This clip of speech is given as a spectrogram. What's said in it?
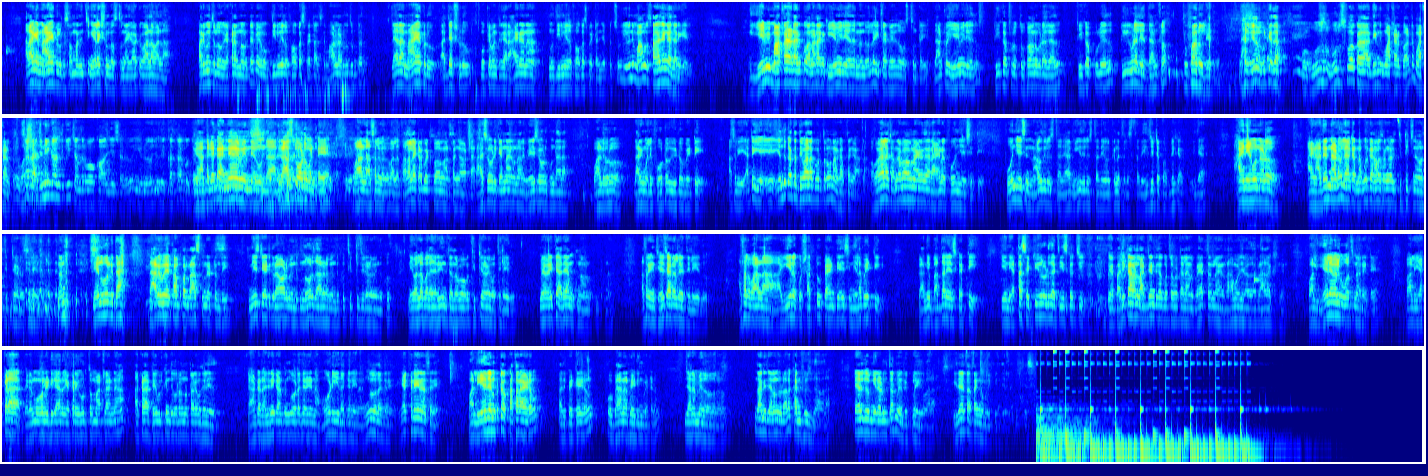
అలాగే నాయకులకు సంబంధించి ఎలక్షన్లు వస్తున్నాయి కాబట్టి వాళ్ళ వాళ్ళ పరిమితులు ఎక్కడన్నా ఉంటే మేము దీని మీద ఫోకస్ పెట్టాల్సింది. వాళ్ళు అడుగుతుంటారు. లేదా నాయకుడు అధ్యక్షుడు ముఖ్యమంత్రి గారు ఆయననా నువ్వు దీని మీద ఫోకస్ పెట్టని చెప్పొచ్చు. ఇవన్నీ మామూలు సహజంగా జరిగేవి. ఏమీ మాట్లాడడానికి అనడానికి ఏమీ లేదన్నందువల్ల ఇట్లాంటి ఏదో వస్తుంటాయి. దాంట్లో ఏమీ లేదు. టీ కప్పులో తుఫాను కూడా కాదు. టీ కప్పు లేదు. టీ కూడా లేదు. దాంట్లో తుఫాను లేదు. దాని మీద ఊరికేదో ఊసిపోక దీనికి మాట్లాడుకోవాలంటే మాట్లాడుకో. సార్ రజనీకాంత్కి చంద్రబాబు కాల్ చేశారు ఈ రోజు కథ అంతకంటే అన్యాయం ఏంది ఉందా అది రాసుకోవడం అంటే వాళ్ళు అసలు వాళ్ళ తలలు ఎక్కడ పెట్టుకోవాలని అర్థం కావట్లే. రాసినోడికన్నా ఉండాలి వేసినోడికి ఉండాలా? వాళ్ళు ఎవరో దానికి మళ్ళీ ఫోటో గీటో పెట్టి అసలు అంటే ఎందుకు అంత దివాలా కొడుతున్నారో నాకు అర్థం కావట్లే. ఒకవేళ చంద్రబాబు నాయుడు గారు ఆయనకు ఫోన్ చేసింది ఫోన్ చేసింది నాకు తెలుస్తుందా? మీకు తెలుస్తుంది? ఎవరికైనా తెలుస్తుంది? ఇజ్ ఇట్ పబ్లిక్ ఇదే? ఆయన ఏమన్నాడో ఆయన అదన్నాడో లేక నా ఊరికి అనవసరంగా తిట్టించినామని తిట్టాడో తెలియదు. నన్ను నేను ఊరికి దా దారిపోయే కంపెనీ రాసుకున్నట్టుంది. మీ స్టేట్కి రావడం ఎందుకు? నోరు జారడం ఎందుకు? తిట్టు తినడం ఎందుకు? నీ వల్ల భలే జరిగింది చంద్రబాబు తిట్టినాడేమో తెలియదు. మేమైతే అదే అనుకున్నాం అనుకుంటున్నా. అసలు ఏం చేశాడో లేదో తెలియదు. అసలు వాళ్ళ ఈయనకు షర్టు ప్యాంట్ వేసి నిలబెట్టి అన్ని బద్దలు వేసి కట్టి ఈయన ఎట్ట సెక్యూర్డ్గా తీసుకొచ్చి రేపు అధికారంలో అర్జెంటుగా కూర్చోబెట్టాలనే ప్రయత్నంలో ఆయన రామోజీరావు గారు రాధాకృష్ణ గారు. వాళ్ళు ఏ లెవెల్కి పోతున్నారంటే వాళ్ళు ఎక్కడ జగన్మోహన్ రెడ్డి గారు ఎక్కడ ఎవరితో మాట్లాడినా అక్కడ టేబుల్ కింద ఎవరన్నా ఉంటారేమో తెలియదు. అంటే రజనీకాంత్ ఇంకో దగ్గరైనా మోడీ దగ్గరైనా ఇంకో దగ్గరైనా ఎక్కడైనా సరే. వాళ్ళు ఏదనుకుంటే ఒక కథ రాయడం అది పెట్టేయడం ఓ బ్యానర్ హెడ్డింగ్ పెట్టడం జనం మీద వదలడం. దాన్ని జనం చూడాలా కన్ఫ్యూజ్ కావాలా? లేదు మీరు అడుగుతారు మేము రిప్లై ఇవ్వాలా? ఇదే తతంగం అయిపోయింది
